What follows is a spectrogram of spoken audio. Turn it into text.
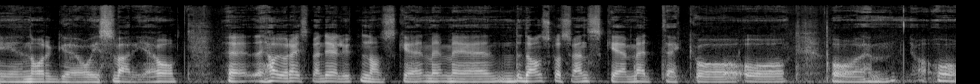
i Norge og i Sverige. Og Eh, jeg har jo reist med en del utenlandske, med, med danske og svenske Medtech og, og, og, og,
